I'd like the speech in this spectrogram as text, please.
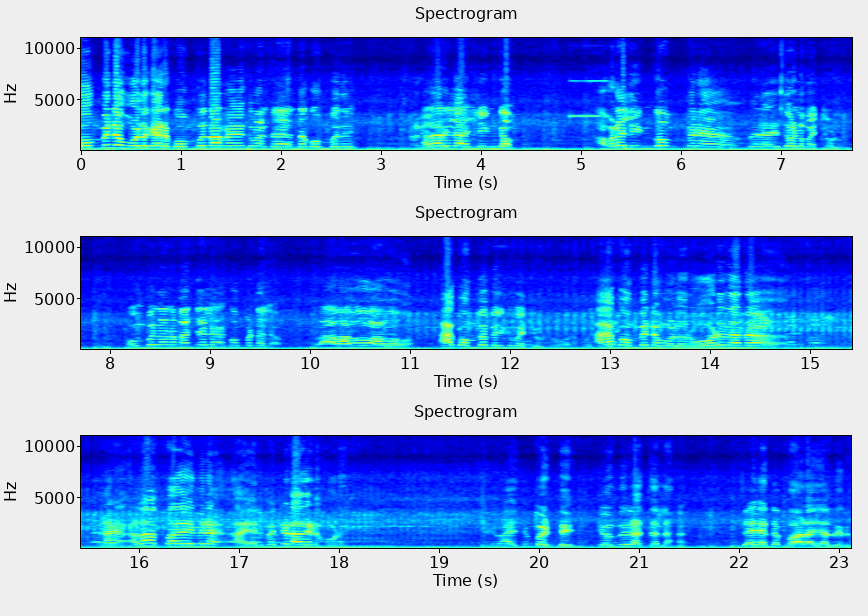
കൊമ്പിന്റെ മുകളിൽ കയറി. കൊമ്പ് എന്ന് പറഞ്ഞാൽ നിങ്ങൾക്ക് മനസ്സിലായി? എന്താ കൊമ്പെന്ന് അതറിയില്ല. ലിംഗം. അവിടെ ലിംഗം പിന്നെ പിന്നെ ഇതുള്ളൂ പറ്റുള്ളൂ. കൊമ്പ് എന്ന് പറഞ്ഞാൽ മറ്റേ കൊമ്പുണ്ടല്ലോ. ആ കൊമ്പ പെലിക്ക് പറ്റുള്ളൂ ആ കൊമ്പിന്റെ മുകളിൽ റോഡ് എന്ന് പറഞ്ഞാൽ പിന്നെ ഹെൽമെറ്റ് ഇടാതെയാണ് പോണ് വയറ്റും പെട്ട്. ഇനി ഒന്നും രച്ചല്ല ജയ എന്റെ പാടാ ഞാൻ തീർന്നു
